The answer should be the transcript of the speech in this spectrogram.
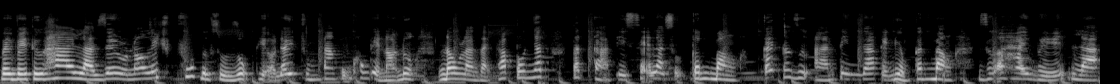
Về về thứ hai là Zero Knowledge Proof được sử dụng thì ở đây chúng ta cũng không thể nói được đâu là giải pháp tốt nhất. Tất cả thì sẽ là sự cân bằng cách các dự án tìm ra cái điểm cân bằng giữa hai vế là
